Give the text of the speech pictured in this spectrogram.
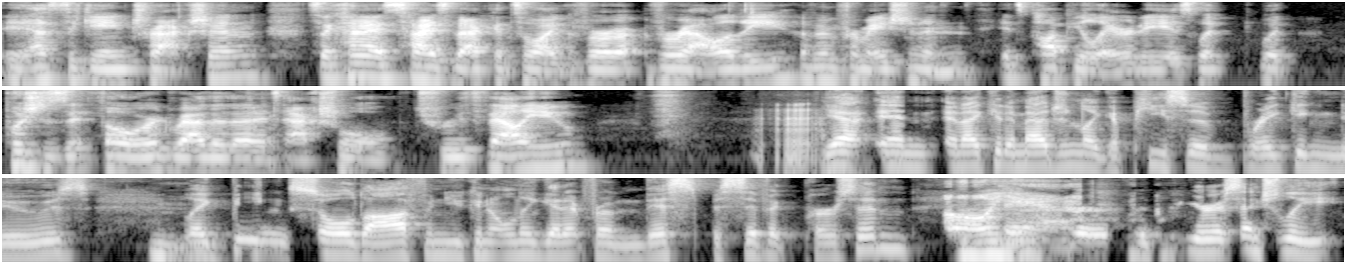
it has to gain traction. So it kind of ties back into like vir- virality of information and its popularity is what what pushes it forward rather than its actual truth value. Mm. Yeah, and and I can imagine like a piece of breaking news Mhm. like being sold off and you can only get it from this specific person oh yeah, you're- you're essentially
